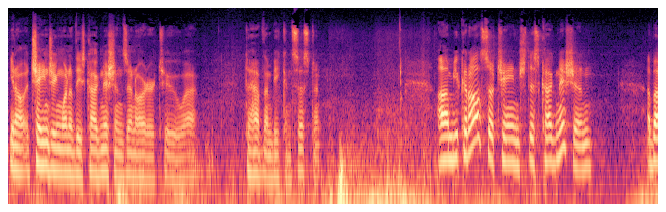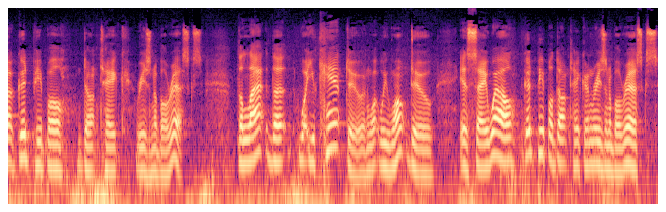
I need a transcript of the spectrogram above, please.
you know, changing one of these cognitions in order to uh, to have them be consistent. Um, you could also change this cognition about good people don't take reasonable risks. The, la- the what you can't do and what we won't do is say, well, good people don't take unreasonable risks,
